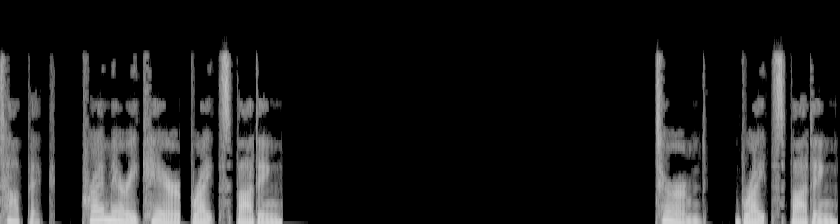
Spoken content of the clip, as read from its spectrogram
Topic: Primary care bright spotting. Termed bright spotting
